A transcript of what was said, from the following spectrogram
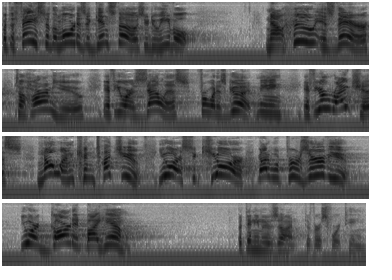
but the face of the Lord is against those who do evil. Now, who is there to harm you if you are zealous for what is good? Meaning, if you're righteous, no one can touch you. You are secure. God will preserve you. You are guarded by Him. But then he moves on to verse 14.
